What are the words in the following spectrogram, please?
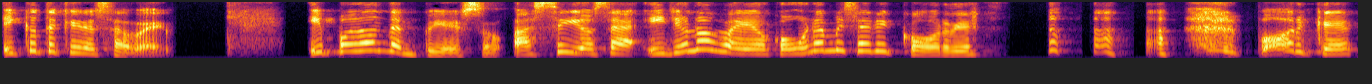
¿Y qué usted quiere saber? ¿Y por dónde empiezo? Así, o sea, y yo lo veo con una misericordia porque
